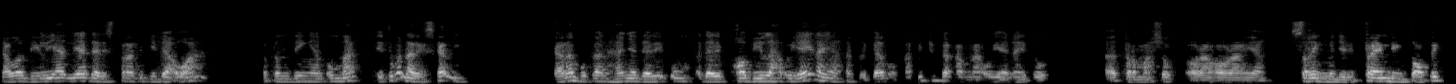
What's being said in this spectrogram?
Kalau dilihat-lihat dari strategi dakwah, kepentingan umat, itu menarik sekali. Karena bukan hanya dari um, dari kabilah Uyainah yang akan bergabung, tapi juga karena Uyainah itu uh, termasuk orang-orang yang sering menjadi trending topik,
